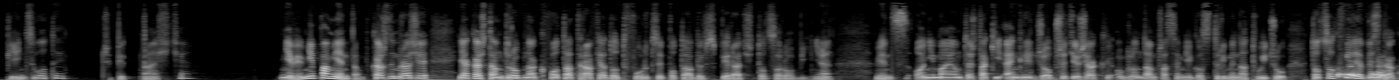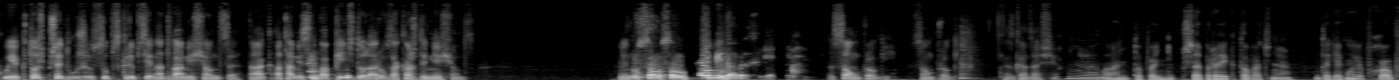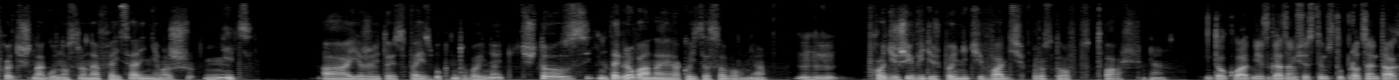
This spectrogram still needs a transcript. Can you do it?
5 zł czy 15? Nie wiem, nie pamiętam. W każdym razie jakaś tam drobna kwota trafia do twórcy po to, aby wspierać to, co robi, nie? Więc oni mają też taki angry job, przecież jak oglądam czasem jego streamy na Twitchu, to co chwilę wyskakuje, ktoś przedłużył subskrypcję na dwa miesiące, tak? A tam jest chyba 5 dolarów za każdy miesiąc. no Więc są, są progi nawet są progi, są progi. Zgadza się. Nie, no oni to powinni przeprojektować, nie? No Tak jak mówię, wcho- wchodzisz na główną stronę Face'a i nie masz nic. A jeżeli to jest Facebook, no to powinno być to zintegrowane jakoś ze sobą, nie? Mhm. Wchodzisz i widzisz, powinni ci walić prosto w twarz, nie? Dokładnie, zgadzam się z tym w 100%.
